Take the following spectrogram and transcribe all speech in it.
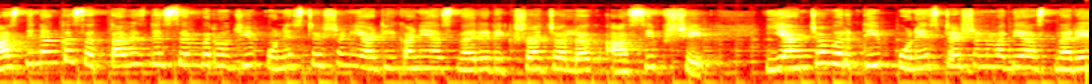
आज दिनांक सत्तावीस डिसेंबर रोजी पुणे स्टेशन या ठिकाणी असणारे रिक्षा चालक आसिफ शेख यांच्यावरती पुणे स्टेशनमध्ये असणारे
